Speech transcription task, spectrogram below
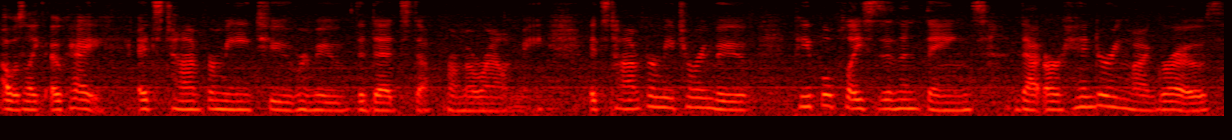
I was like, okay, it's time for me to remove the dead stuff from around me. It's time for me to remove people, places, and things that are hindering my growth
